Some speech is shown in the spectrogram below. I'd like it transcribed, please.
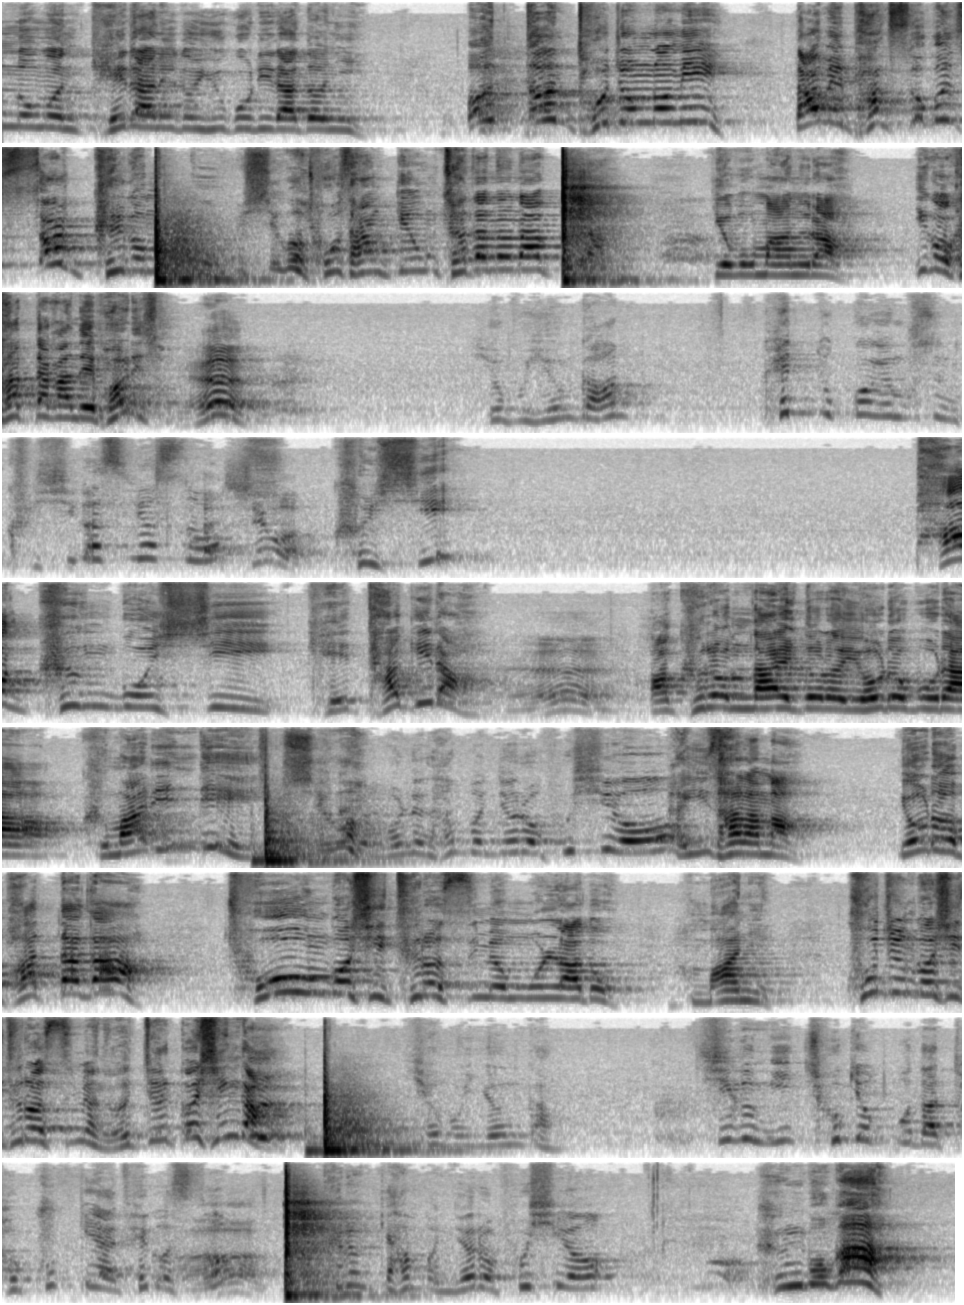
복없는 놈은 계란에도 유골이라더니 어떤 도적놈이 남의 박속은 싹 긁어먹고 시고. 조상께 훔쳐다 넣어놨구나 여보 마누라 이거 갖다가 내 버리소 예. 여보 영감 쾌뚜껑에 무슨 글씨가 쓰였어? 아, 시오. 글씨 박흥보 씨 개탁이라 예. 아 그럼 날더러 열어보라 그 말인디 그럼 얼른 한번 열어보시오. 아, 이 사람아 열어봤다가 좋은 것이 들었으면 몰라도 만일 굳은 것이 들었으면 어쩔 것인가 여보 영감 지금 이 초격보다 더 굳게야 되겠어? 아. 그런 게 한번 열어보시오. 흥보가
